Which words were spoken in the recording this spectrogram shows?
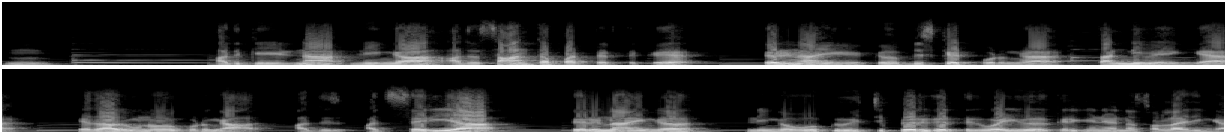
ம். அதுக்கு என்ன நீங்கள் அதை சாந்தப்படுத்துறதுக்கு தெருநாய்க்கு பிஸ்கட் போடுங்க தண்ணி வைங்க ஏதாவது உணவு கொடுங்க. அது அது சரியாக பெருநாயங்க நீங்கள் ஊக்குவிச்சு பெருகிறதுக்கு வழி வகுக்கிறீங்கன்னு என்ன சொல்லாதீங்க.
